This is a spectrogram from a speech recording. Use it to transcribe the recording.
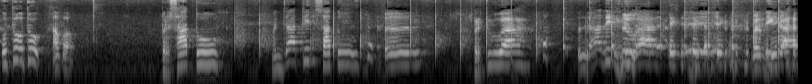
utuh utuh Apa? bersatu menjadi satu Eh, berdua menjadi dua, bertiga.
